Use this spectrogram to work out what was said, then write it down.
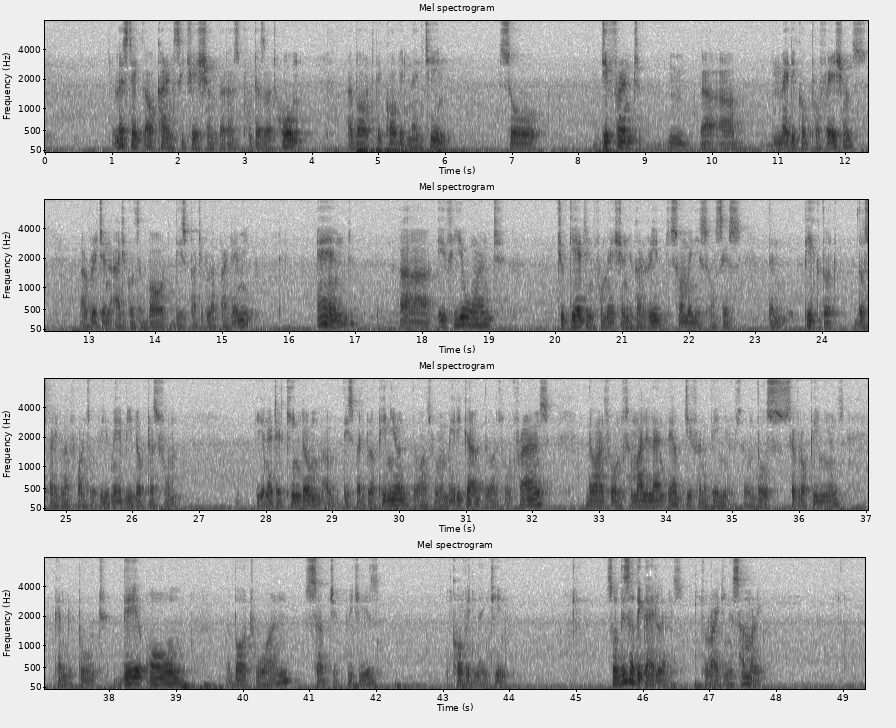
Let's take our current situation that has put us at home about the COVID-19 so different mm, uh, uh, medical professions I've written articles about this particular pandemic. And uh, if you want to get information you can read so many sources then pick those, those particular points of view. Maybe doctors from United Kingdom of this particular opinion the ones from America the ones from France the ones from Somaliland they have different opinions. So those several opinions can be put. They all about one subject which is COVID-19 so these are the guidelines to writing a summary.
